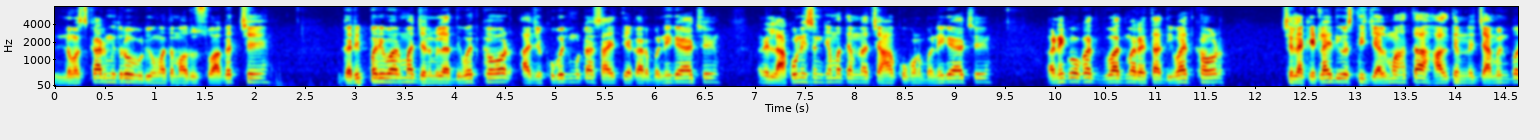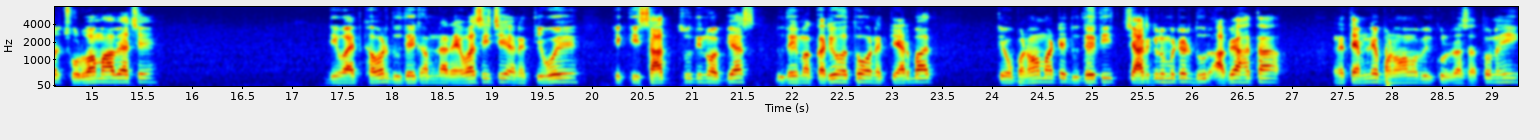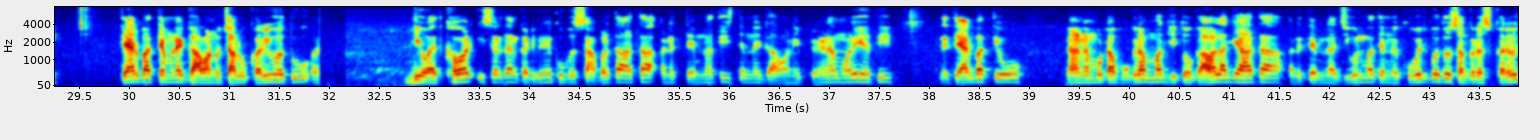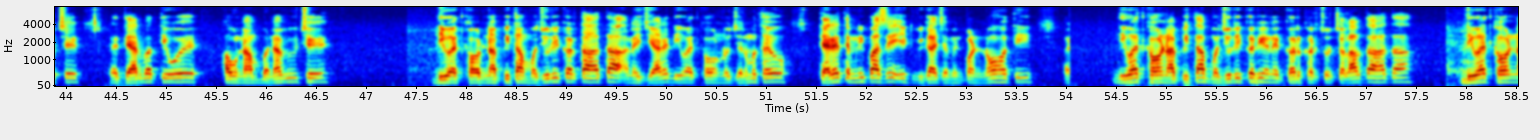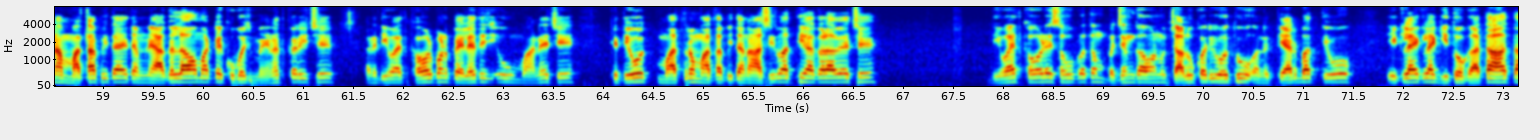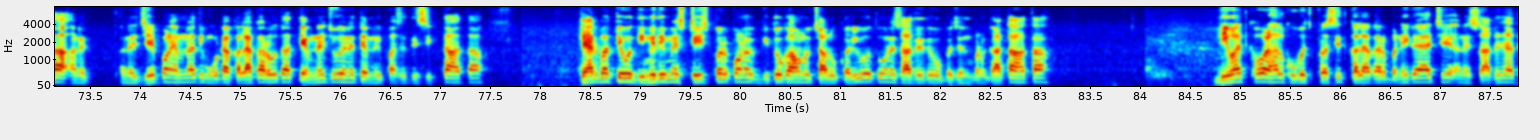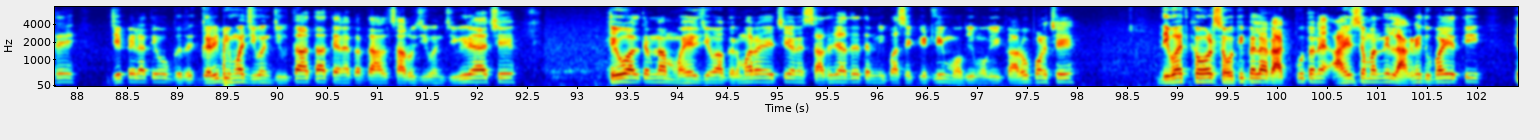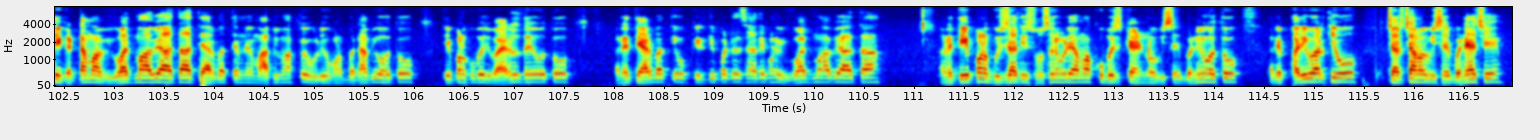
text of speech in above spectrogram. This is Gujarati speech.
નમસ્કાર મિત્રો, વિડીયોમાં તમારું સ્વાગત છે. ગરીબ પરિવારમાં જન્મેલા દેવત ખવડ આજે ખૂબ જ મોટા સાહિત્યકાર બની ગયા છે અને લાખોની સંખ્યામાં તેમના ચાહકો પણ બની ગયા છે. અનેક વખત વિવાદમાં રહેતા દિવાયત ખવડ છેલ્લા કેટલાય દિવસથી જેલમાં હતા, હાલ તેમને જામીન પર છોડવામાં આવ્યા છે. દિવાયત ખવડ દુધઈ ગામના રહેવાસી છે અને તેઓએ એકથી સાત સુધીનો અભ્યાસ દુધઈમાં કર્યો હતો અને ત્યારબાદ તેઓ ભણવા માટે દુધઈથી ચાર કિલોમીટર દૂર આવ્યા હતા અને તેમને ભણવામાં બિલકુલ રસ હતો નહીં. ત્યારબાદ તેમણે ગાવાનું ચાલુ કર્યું હતું દેવાયત ખવડ ઈસરદાન ગઢવીને ખૂબ જ સાંભળતા હતા અને તેમનાથી જ તેમને ગાવાની પ્રેરણા મળી હતી અને ત્યારબાદ તેઓ નાના મોટા પ્રોગ્રામમાં ગીતો ગાવા લાગ્યા હતા અને તેમના જીવનમાં તેમણે ખૂબ જ બધો સંઘર્ષ કર્યો છે અને ત્યારબાદ તેઓએ આવું નામ બનાવ્યું છે. દિવાયત ખવડના પિતા મજૂરી કરતા હતા અને જ્યારે દિવાયત ખવડનો જન્મ થયો, ત્યારે તેમની પાસે એક વીઘા જમીન પણ ન હતી. દિવાયત ખવડના પિતા મજૂરી કરી અને ઘર ખર્ચો ચલાવતા હતા. દિવાયત ખવડના માતા પિતાએ તેમને આગળ લાવવા માટે ખૂબ જ મહેનત કરી છે અને દિવાયત ખવડ પણ પહેલેથી જ એવું માને છે કે તેઓ માત્ર માતા પિતાના આશીર્વાદથી આગળ આવ્યા છે. દિવાયત ખવડે સૌપ્રથમ ભજન ગાવાનું ચાલુ કર્યું હતું અને ત્યારબાદ તેઓ એકલા એકલા ગીતો ગાતા હતા અને અને જે પણ એમનાથી મોટા કલાકારો હતા તેમને જોઈ અને તેમની પાસેથી શીખતા હતા. ત્યારબાદ તેઓ ધીમે ધીમે સ્ટેજ પર પણ ગીતો ગાવાનું ચાલુ કર્યું હતું અને સાથે તેઓ ભજન પણ ગાતા હતા. દિવાત ખવડ હાલ ખૂબ જ પ્રસિદ્ધ કલાકાર બની ગયા છે અને સાથે સાથે જે પહેલાં તેઓ ગરી- ગરીબીમાં જીવન જીવતા હતા, તેના કરતાં હાલ સારું જીવન જીવી રહ્યા છે. તેઓ હાલ તેમના મહેલ જેવા ઘરમાં રહે છે અને સાથે સાથે તેમની પાસે કેટલી મોંઘી મોંઘી કારો પણ છે. દિવાત ખવડ સૌથી પહેલાં રાજપૂત અને આહિર સમાજની લાગણી દુભાઈ હતી. તે ઘટનામાં વિવાદમાં આવ્યા હતા. ત્યારબાદ તેમણે માફી માગતો વીડિયો પણ બનાવ્યો હતો. તે પણ ખૂબ જ વાયરલ થયો હતો. અને ત્યારબાદ તેઓ કીર્તિ પટેલ સાથે પણ વિવાદમાં આવ્યા હતા. અને તે પણ ગુજરાતી સોશિયલ મીડિયામાં ખૂબ જ ટ્રેન્ડનો વિષય બન્યો હતો. અને ફરીવાર તેઓ ચર્ચાનો વિષય બન્યા છે.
